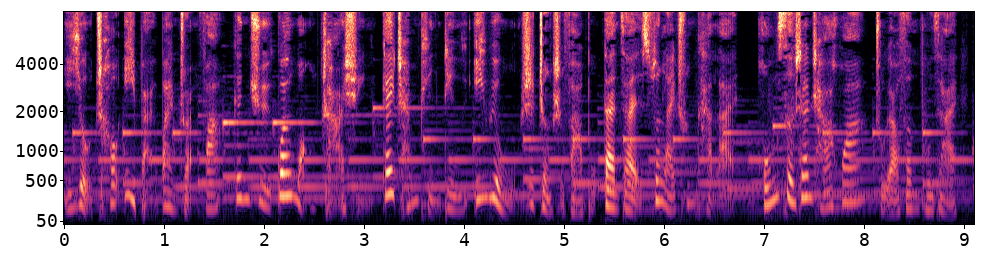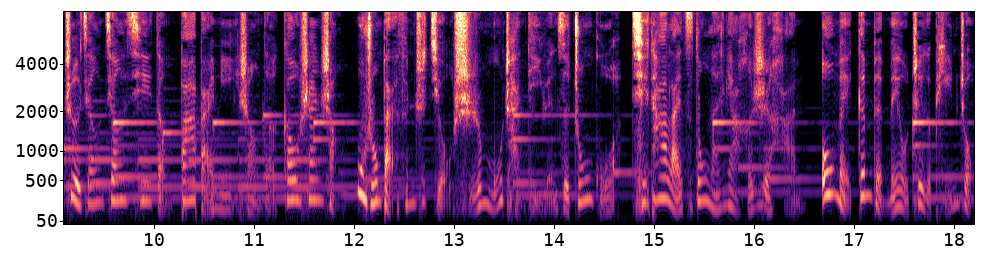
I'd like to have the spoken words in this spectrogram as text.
已有超一百万转发。根据官网查询，该产品定于一月五日正式发布。但在孙来春看来，红色山茶花主要分布在浙江、江西等八百米以上的高山上，物种百分之九十母产地源自中国，其他来自东南亚和日韩、欧美，根本没有这个品种。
